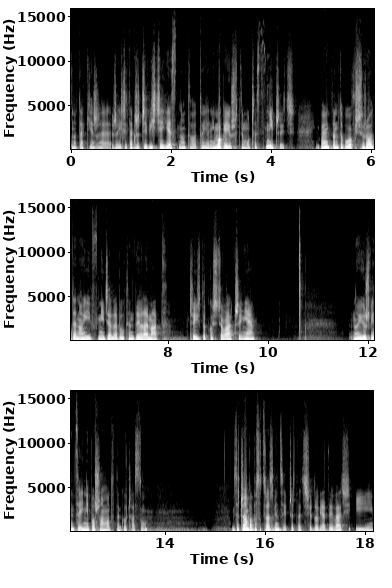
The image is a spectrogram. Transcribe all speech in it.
no takie, że, że jeśli tak rzeczywiście jest, no to, to ja nie mogę już w tym uczestniczyć. I pamiętam, to było w środę, no i w niedzielę był ten dylemat, czy iść do kościoła, czy nie. No i już więcej nie poszłam od tego czasu. I zaczęłam po prostu coraz więcej czytać, się dowiadywać i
